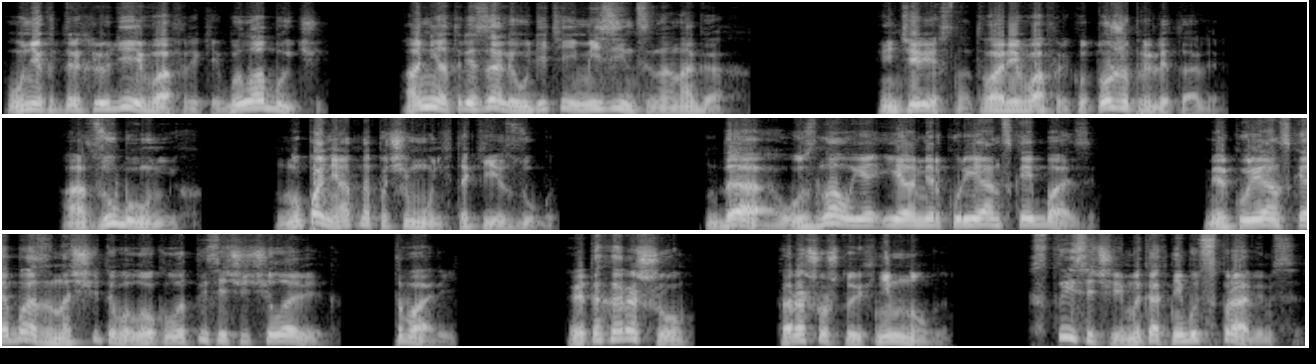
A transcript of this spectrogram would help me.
у некоторых людей в Африке был обычай. Они отрезали у детей мизинцы на ногах. Интересно, твари в Африку тоже прилетали? А зубы у них? Ну понятно, почему у них такие зубы. Да, узнал я и о меркурианской базе. Меркурианская база насчитывала около тысячи человек, тварей. Это хорошо. Хорошо, что их немного. С тысячей мы как-нибудь справимся.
